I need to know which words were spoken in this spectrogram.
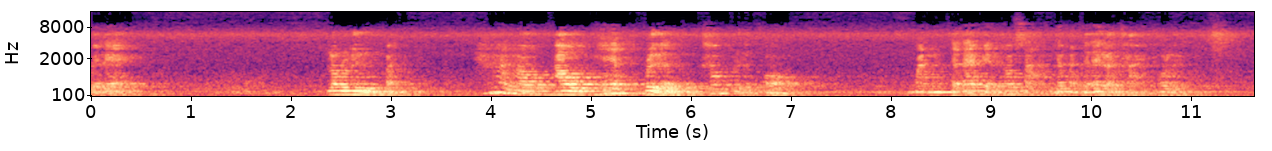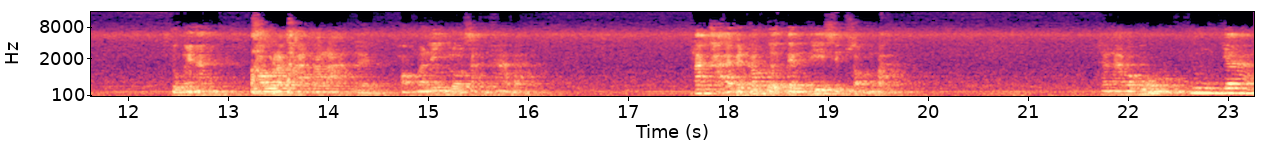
ไปแลกเราลืมไปถ้าเราเอาแค่เปลือกข้าวเปลือกออกมันจะได้เป็นข้าวสารแล้วมันจะได้ราคาเท่าไหร่ถูกไหมฮะเอาราคาตลาดเลยหอมมะลิโลสามห้าบาท ถ้าขายเป็นข้าวเปลือกเต็มที่สิบสองบาทธนาบอกโอ้ ยุ่งยาก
